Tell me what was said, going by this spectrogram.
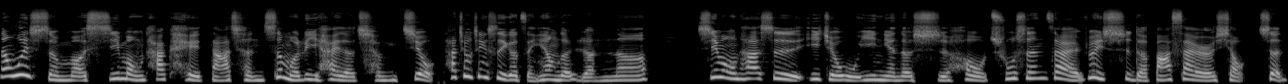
那为什么西蒙他可以达成这么厉害的成就？他究竟是一个怎样的人呢？西蒙他是一九五一年的时候出生在瑞士的巴塞尔小镇。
